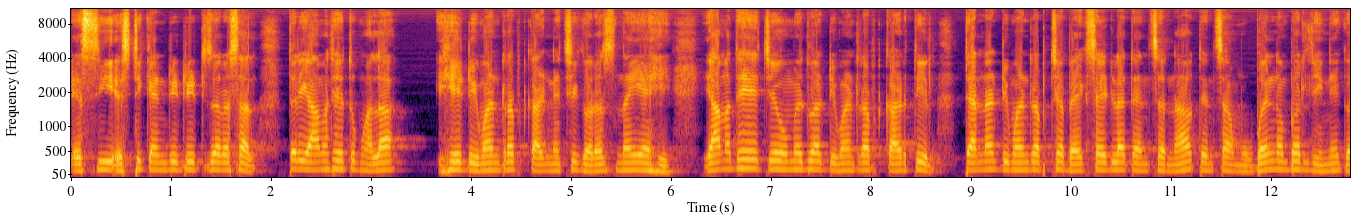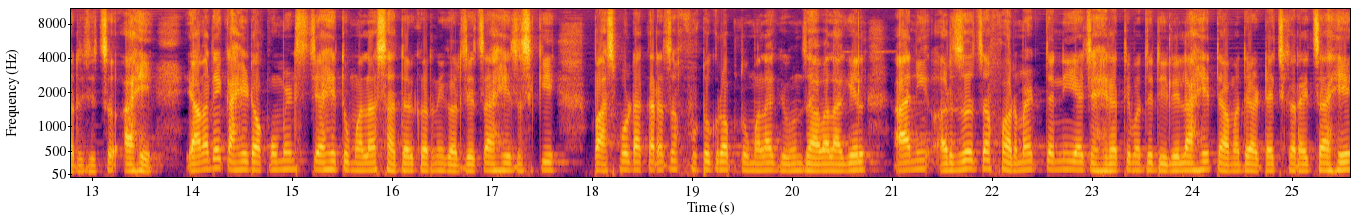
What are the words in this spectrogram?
S C S T candidate जर असाल तर यामध्ये तुम्हाला हे डिमांड ड्राफ्ट काढण्याची गरज नाही आहे यामध्ये जे उमेदवार डिमांड ड्राफ्ट काढतील त्यांना डिमांड ड्राफ्टच्या बॅकसाईडला त्यांचं नाव त्यांचा मोबाईल नंबर लिहिणे गरजेचं आहे. यामध्ये काही डॉक्युमेंट्स जे आहे तुम्हाला सादर करणे गरजेचं आहे जसं की पासपोर्ट आकाराचा फोटोग्राफ तुम्हाला घेऊन जावा लागेल आणि अर्जाचा फॉर्मॅट त्यांनी या जाहिरातीमध्ये दिलेला आहे त्यामध्ये अटॅच करायचं आहे.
